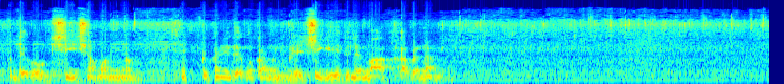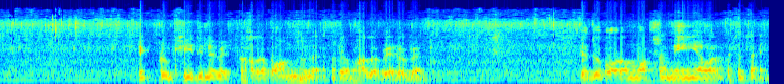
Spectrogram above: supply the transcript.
একটু দেবো ঘি সামান্য। একটুখানি দেবো, কারণ বেশি ঘি দিলে মা খাবে না। একটু ঘি দিলে বেশ ভালো গন্ধ, ভালো বেরোবে। যেহেতু গরম মশলা নেই আমার কাছে, তাই।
